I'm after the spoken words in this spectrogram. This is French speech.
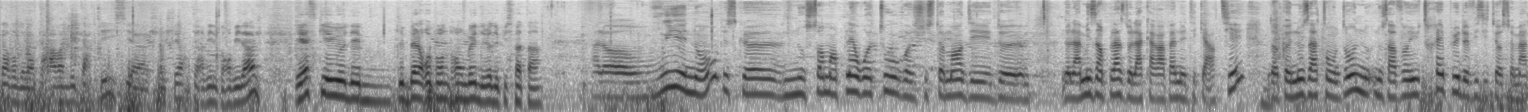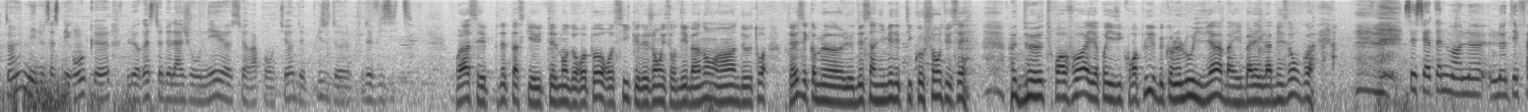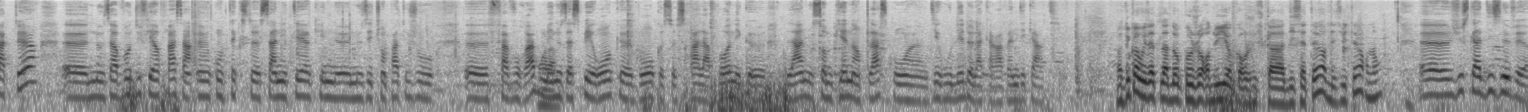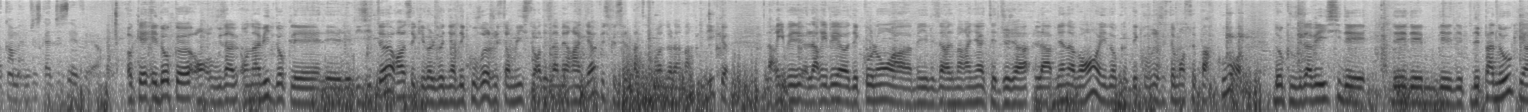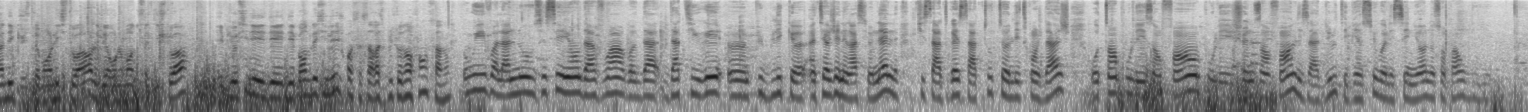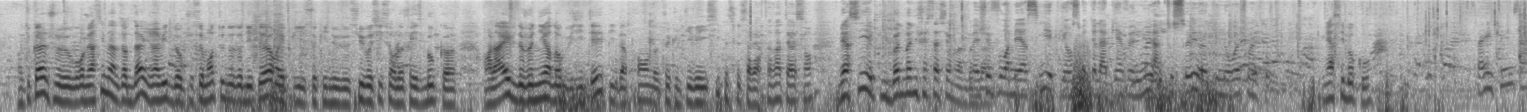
cadre de la caravane des quartiers ici à Chalcher, Terville, Grand Village. Et est-ce qu'il y a eu des, des belles tombées déjà depuis ce matin? Alors oui et non, puisque nous sommes en plein retour justement de, de, la mise en place de la caravane des quartiers. Donc nous attendons, nous, avons eu très peu de visiteurs ce matin, mais nous espérons que le reste de la journée euh, sera porteur de plus de, visites. Voilà, c'est peut-être parce qu'il y a eu tellement de reports aussi que les gens ils se sont dit ben non, un, deux, trois. Vous savez, c'est comme le, dessin animé des petits cochons, tu sais, deux, trois fois et après ils y croient plus. Mais quand le loup il vient, ben, il balaye la maison quoi. C'est certainement l'un des facteurs. Euh, nous avons dû faire face à un contexte sanitaire qui ne nous étions pas toujours euh, favorables, mais nous espérons que, bon, que ce sera la bonne et que là, nous sommes bien en place pour un dérouler de la caravane des quartiers. En tout cas, vous êtes là donc aujourd'hui encore jusqu'à 17h, 18h, non? Euh, jusqu'à 19h quand même, jusqu'à 19h. Ok, et donc euh, on, vous on invite donc les, visiteurs, hein, ceux qui veulent venir découvrir justement l'histoire des Amérindiens, puisque c'est le patrimoine de la Martinique. L'arrivée euh, des colons, mais les Amérindiens étaient déjà là bien avant, et donc découvrir justement ce parcours. Donc vous avez ici des, des, panneaux qui indiquent justement l'histoire, le déroulement de cette histoire, puis aussi des, bandes dessinées, je crois que ça s'adresse plutôt aux enfants, ça, non? Oui, voilà, nous essayons d'avoir, d'attirer un public euh, intergénérationnel qui s'adresse à toutes les tranches d'âge, autant pour les enfants, pour les jeunes enfants, les adultes et bien sûr les seniors ne sont pas oubliés. En tout cas, je vous remercie Mme Zobda et j'invite donc justement tous nos auditeurs et puis ceux qui nous suivent aussi sur le Facebook euh, en live de venir donc visiter et puis d'apprendre à se cultiver ici parce que ça a l'air très intéressant. Merci et puis bonne manifestation Mme Zobda. Je vous remercie et puis on souhaite la bienvenue à tous ceux euh, qui nous rejoindront. Merci beaucoup. Ça a été, ça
